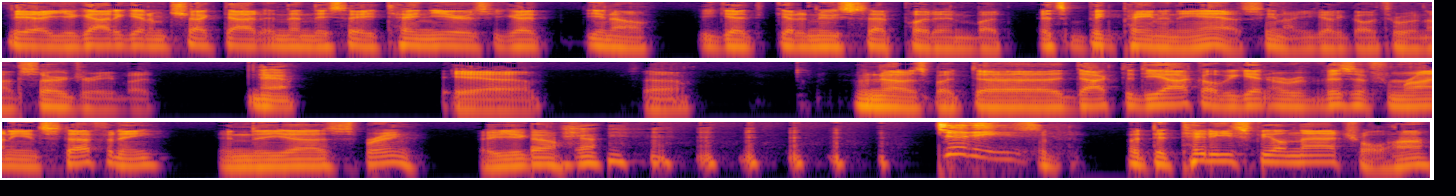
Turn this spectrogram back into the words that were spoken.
Yeah, you got to get them checked out, and then they say ten years. You get, you know, you get get a new set put in, but it's a big pain in the ass. You know, you got to go through another surgery, but Yeah. yeah. So who knows? But uh, Doctor Diaco will be getting a visit from Ronnie and Stephanie in the uh, spring. There you go. Yeah. Titties. But the titties feel natural, huh?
